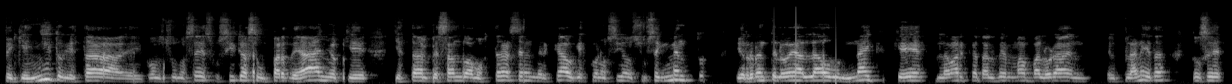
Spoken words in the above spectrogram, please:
pequeñito que está con su, no sé, su sitio hace un par de años, que, que está empezando a mostrarse en el mercado, que es conocido en su segmento, y de repente lo ves al lado de un Nike, que es la marca tal vez más valorada en el planeta. Entonces,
